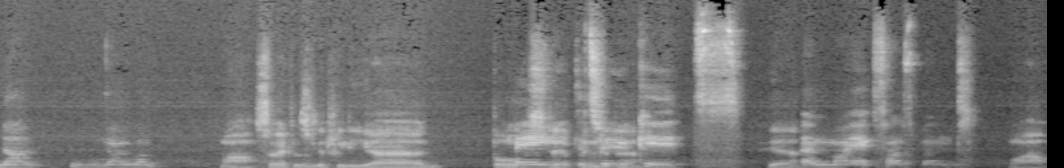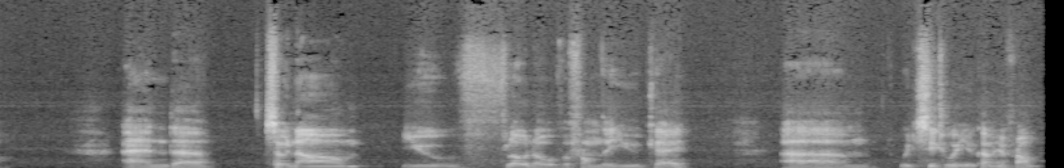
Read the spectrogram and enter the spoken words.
no no one Wow. So it was literally a bold me step the into two the kids yeah. and my ex-husband Wow. And uh, so now you've flown over from the UK. Um, which city were you coming from?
